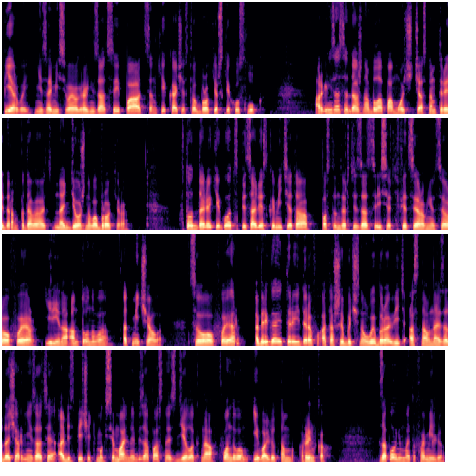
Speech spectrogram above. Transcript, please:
первой независимой организацией по оценке качества брокерских услуг. Организация должна была помочь частным трейдерам подавать надежного брокера. В тот далекий год специалист Комитета по стандартизации и сертифицированию ЦРОФР Ирина Антонова отмечала – ЦОФР оберегает трейдеров от ошибочного выбора, ведь основная задача организации – обеспечить максимальную безопасность сделок на фондовом и валютном рынках. Запомним эту фамилию.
